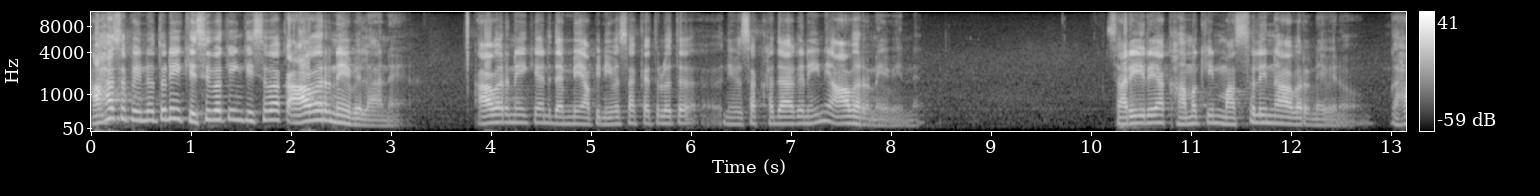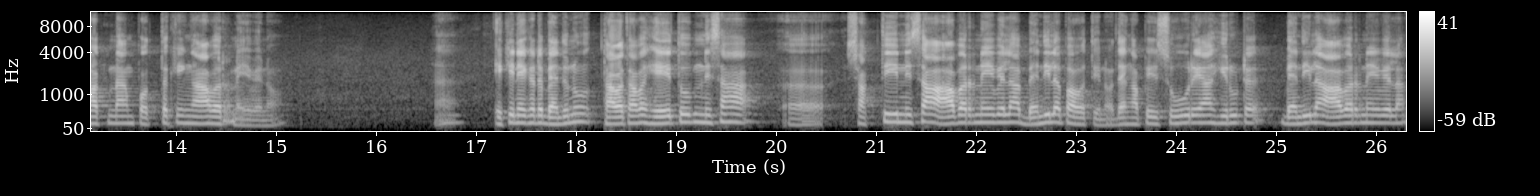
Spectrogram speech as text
අහස පින්නතුනේ කිසිවකින් කිසිවක් ආවරණය වෙලා නැහැ. ආවරණය කියන්නේ දැන් මේ අපි නිවසක් ඇතුළත නිවසක් හදාගෙන ඉන්නේ ආවරණය වෙන්නේ. ශරීරයක් හැමකින් මස් වලින් ආවරණය වෙනවා. ගහක් නම් පොත්තකින් ආවරණය වෙනවා. එකිනෙකට බැඳුණු තව තව හේතුන් නිසා ශක්තියින් නිසා ආවරණය වෙලා බැඳිලා පවතිනවා. දැන් අපේ සූර්යයා හිරුට බැඳිලා ආවරණය වෙලා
